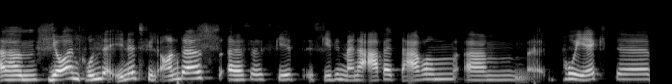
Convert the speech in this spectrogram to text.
Ähm, ja, im Grunde eh nicht viel anders. Also es geht, es geht in meiner Arbeit darum, ähm, Projekte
